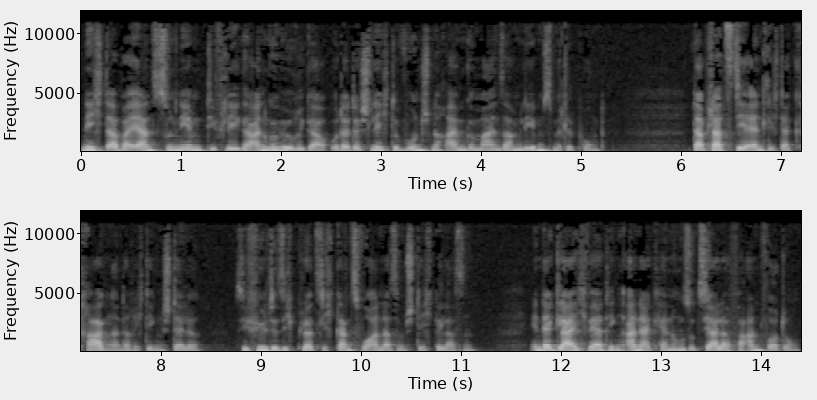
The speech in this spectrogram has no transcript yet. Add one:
nicht aber ernstzunehmend die Pflege Angehöriger oder der schlichte Wunsch nach einem gemeinsamen Lebensmittelpunkt. Da platzte ihr endlich der Kragen an der richtigen Stelle. Sie fühlte sich plötzlich ganz woanders im Stich gelassen. In der gleichwertigen Anerkennung sozialer Verantwortung.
